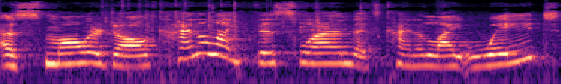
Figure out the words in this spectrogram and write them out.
a smaller doll, kind of like this one that's kind of lightweight.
